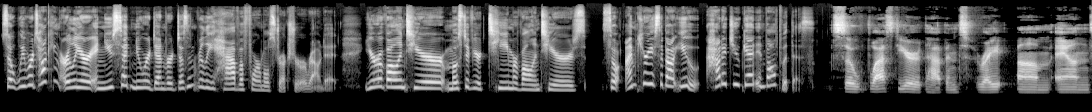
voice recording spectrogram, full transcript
So we were talking earlier, and you said NEWR Denver doesn't really have a formal structure around it. You're a volunteer. Most of your team are volunteers. So I'm curious about you. How did you get involved with this? So last year it happened, right? Um, and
